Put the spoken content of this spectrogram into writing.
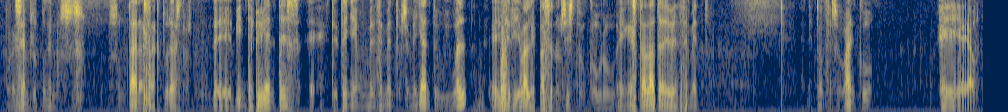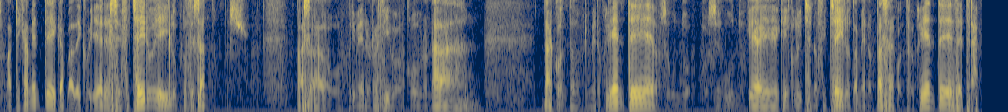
Por exemplo, podemos xuntar as facturas dos de 20 clientes eh, que teñen un vencemento semellante ou igual e dicirlle, vale, pásanos isto o cobro en esta data de vencemento. entonces o banco eh, automáticamente é capaz de coller ese ficheiro e ilo procesando. Pues, pasa o primeiro recibo o cobro na, na conta do primeiro cliente, o segundo o segundo que, que incluíche no ficheiro tamén o pasa a conta do cliente, etcétera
